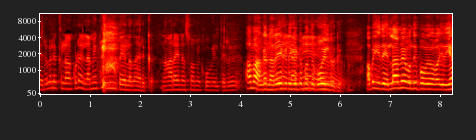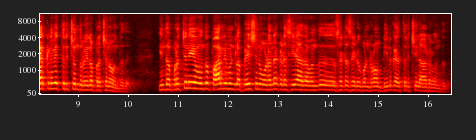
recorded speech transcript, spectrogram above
தெருவுகளுக்கெல்லாம் கூட எல்லாமே கோவில் பெயரில் தான் இருக்கு. நாராயணசுவாமி கோவில் தெரு. ஆமாம் அங்கே நிறைய கிடைக்கட்டு பத்து கோயில் இருக்குது அப்போ இது எல்லாமே வந்து இப்போ ஏற்கனவே திருச்செந்துறையில் பிரச்சனை வந்தது. இந்த பிரச்சனையை வந்து பார்லிமெண்ட்டில் பேசின உடனே கடைசியாக அதை வந்து செட்டிசைடு பண்ணுறோம் அப்படின்னு க- திருச்சியில் ஆர்டர் வந்தது.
